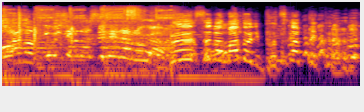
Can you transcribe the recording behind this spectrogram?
大きく見せようとしてねえだろうがブースの窓にぶつかってくる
